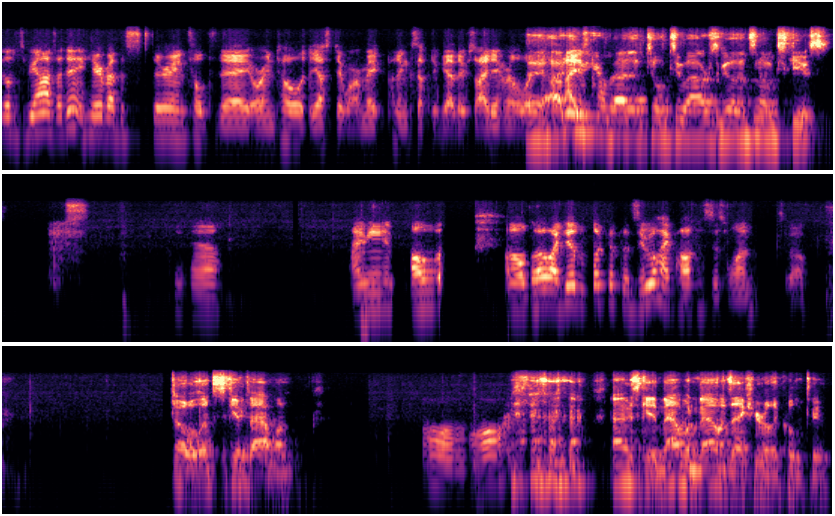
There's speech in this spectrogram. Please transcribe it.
well, to be honest, I didn't hear about this theory until today or until yesterday when we were putting stuff together, so I didn't really look Hey, I didn't just hear about it until two hours ago. That's no excuse. Yeah. I mean, although, although I did look at the zoo hypothesis one, so. Oh, well, let's skip that one. Oh. I was kidding. That one, that one's actually really cool too.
